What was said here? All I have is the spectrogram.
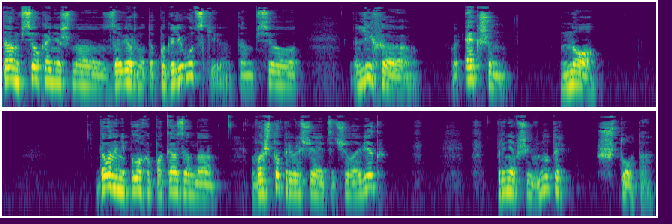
Там все, конечно, завернуто по-голливудски, там все лихо, экшен, но довольно неплохо показано, во что превращается человек, принявший внутрь что-то.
